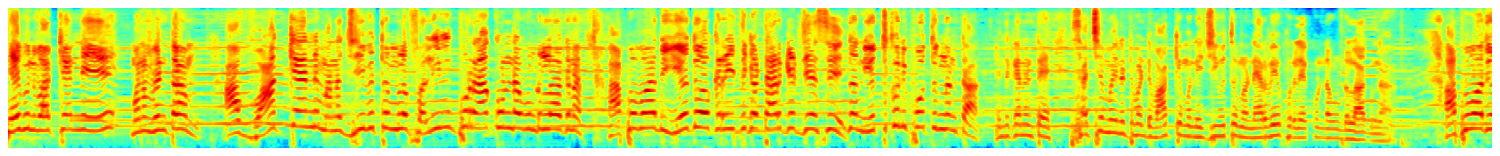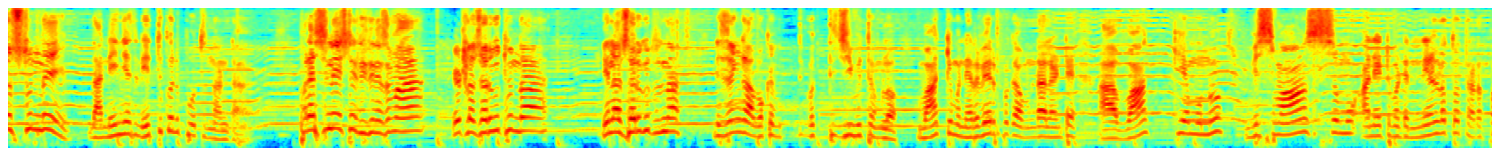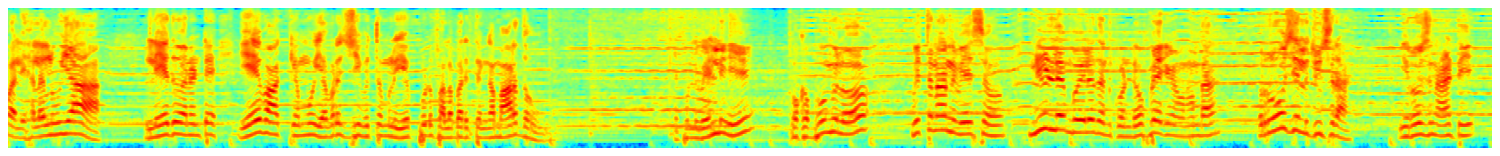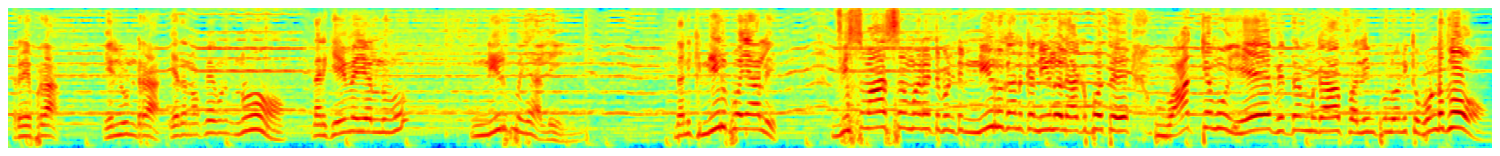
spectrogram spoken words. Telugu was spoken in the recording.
దేవుని వాక్యాన్ని మనం వింటాం. ఆ వాక్యాన్ని మన జీవితంలో ఫలింపు రాకుండా ఉండులాగిన అపవాది ఏదో ఒక రీతిగా టార్గెట్ చేసి దాన్ని ఎత్తుకొని పోతుందంట. ఎందుకనంటే సత్యమైనటువంటి వాక్యం నీ జీవితంలో నెరవేర్పు లేకుండా ఉండులాగున. అపవాది వస్తుంది దాన్ని ఏం చేస్తుంది? ఎత్తుకొని పోతుందంట. ప్రశ్న ఇది నిజమా? ఇట్లా జరుగుతుందా? ఇలా జరుగుతుందా? నిజంగా ఒక వ్యక్తి జీవితంలో వాక్యము నెరవేర్పుగా ఉండాలంటే ఆ వాక్యమును విశ్వాసము అనేటువంటి నీళ్ళతో తడపాలి. హలలుయా లేదు అనంటే ఏ వాక్యము ఎవరి జీవితంలో ఎప్పుడు ఫలభరితంగా మారదు. ఇప్పుడు నువ్వు వెళ్ళి ఒక భూమిలో విత్తనాన్ని వేసావు నీళ్ళేం పోయలేదు అనుకోండి ఉపయోగం ఏమైనా ఉందా? రోజు వెళ్ళి చూసిరా. ఈ రోజు నాటి రేపురా ఎల్లుండ్రా ఏదైనా ఉపయోగం నో. దానికి ఏం వేయాలి నువ్వు? నీరు పోయాలి. దానికి నీరు పోయాలి. విశ్వాసం అనేటువంటి నీరు కనుక నీలో లేకపోతే వాక్యము ఏ విధంగా ఫలింపులోనికి ఉండదు.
